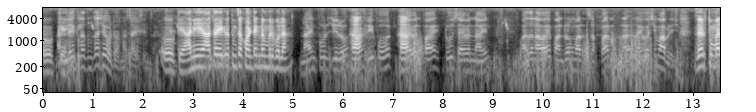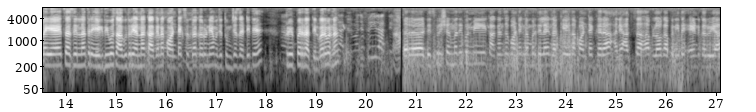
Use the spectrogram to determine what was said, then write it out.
ओके. लेकला तुमचा शेवट होणार साईड सीनचा ओके. आणि आता एकदा तुमचा कॉन्टॅक्ट नंबर बोला. नाईन फोर झिरो हा. थ्री फोर हा. Seven five two seven nine. माझं नाव आहे पांडुरंग मारुती सकपार रा- रहिवासी महाबळेश्वर. जर तुम्हाला यायचं असेल ना तर एक दिवस अगोदर यांना काकांना कॉन्टॅक्ट सुद्धा करून या म्हणजे तुमच्यासाठी ते प्रिपेअर राहतील बरोबर ना? म्हणजे फ्री राहतील. तर डिस्क्रिप्शनमध्ये पण मी काकांचा कॉन्टॅक्ट नंबर दिलाय. नक्की एकदा कॉन्टॅक्ट करा आणि आजचा हा ब्लॉग आपण इथे एंड करूया.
